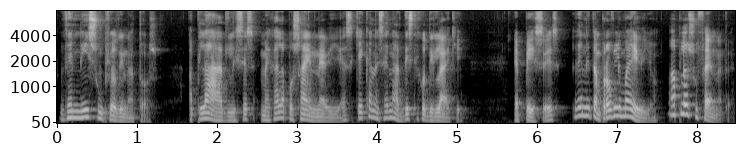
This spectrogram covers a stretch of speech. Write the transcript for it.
Δεν ήσουν πιο δυνατός. Απλά άντλησες μεγάλα ποσά ενέργειας και έκανες ένα αντίστοιχο ντυλάκι. Επίσης, δεν ήταν πρόβλημα ίδιο. Απλά σου φαίνεται.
